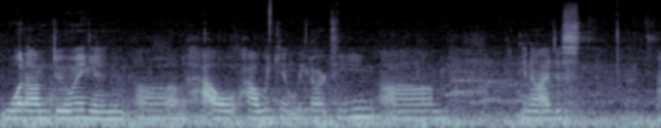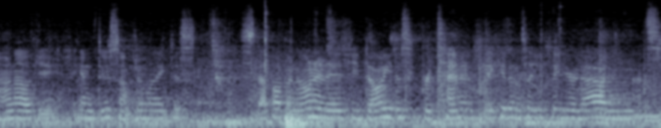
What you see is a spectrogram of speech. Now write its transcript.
what I'm doing and um, how how we can lead our team. Um, you know, I just I don't know if you if you're do something like just step up and own it. If you don't, you just pretend and fake it until you figure it out, and that's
